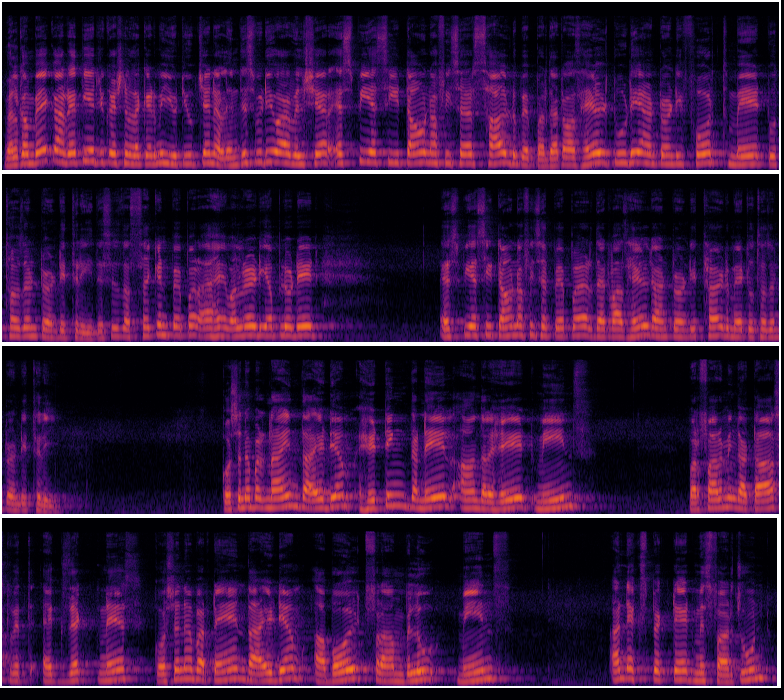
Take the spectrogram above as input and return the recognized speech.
Welcome back on Reti Educational Academy YouTube channel. In this video, I will share SPSC Town Officer Solved paper that was held today on 24th May 2023. This is the second paper I have already uploaded. SPSC Town Officer paper that was held on 23rd May 2023. Question number 9. The idiom hitting the nail on the head means performing a task with exactness. Question number 10. The idiom a bolt from blue means unexpected misfortune.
